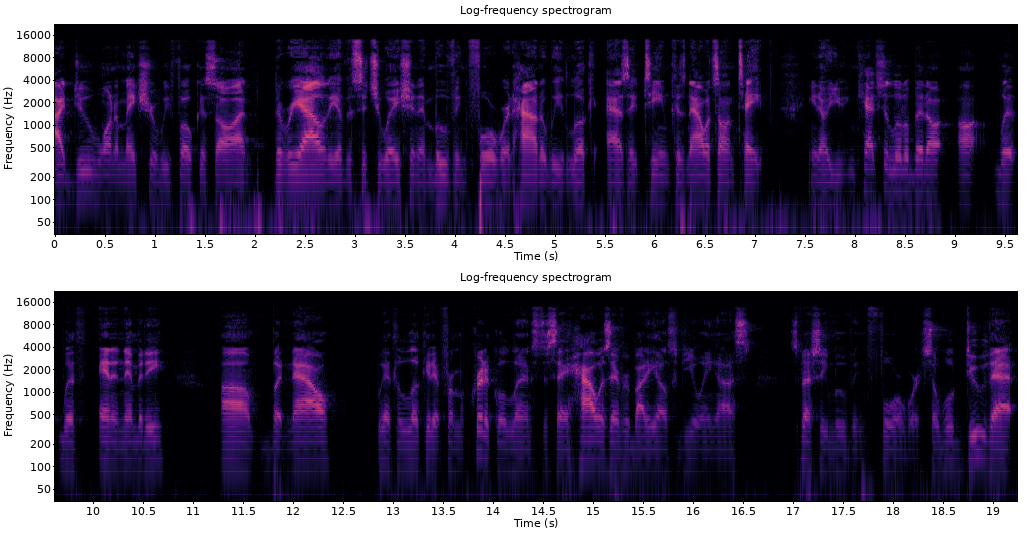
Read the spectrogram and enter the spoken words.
I do want to make sure we focus on the reality of the situation and moving forward. How do we look as a team? Because now it's on tape. You know, you can catch a little bit on, on, with with anonymity, um, but now we have to look at it from a critical lens to say how is everybody else viewing us, especially moving forward. So we'll do that.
